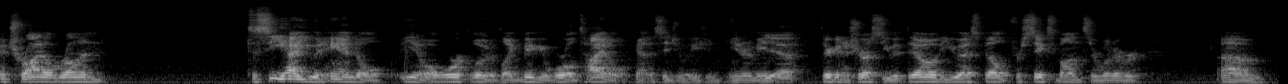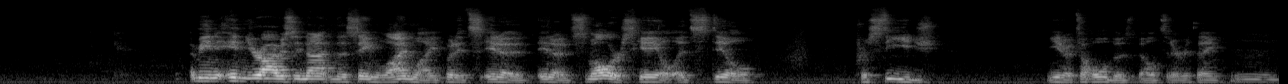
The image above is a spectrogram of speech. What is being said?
a trial run to see how you would handle, you know, a workload of like maybe a world title kind of situation. You know what I mean? Yeah. They're gonna trust you with the oh the U.S. belt for six months or whatever. Um, I mean, and you're obviously not in the same limelight, but it's in a in a smaller scale. It's still prestige, you know, to hold those belts and everything. Mm.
